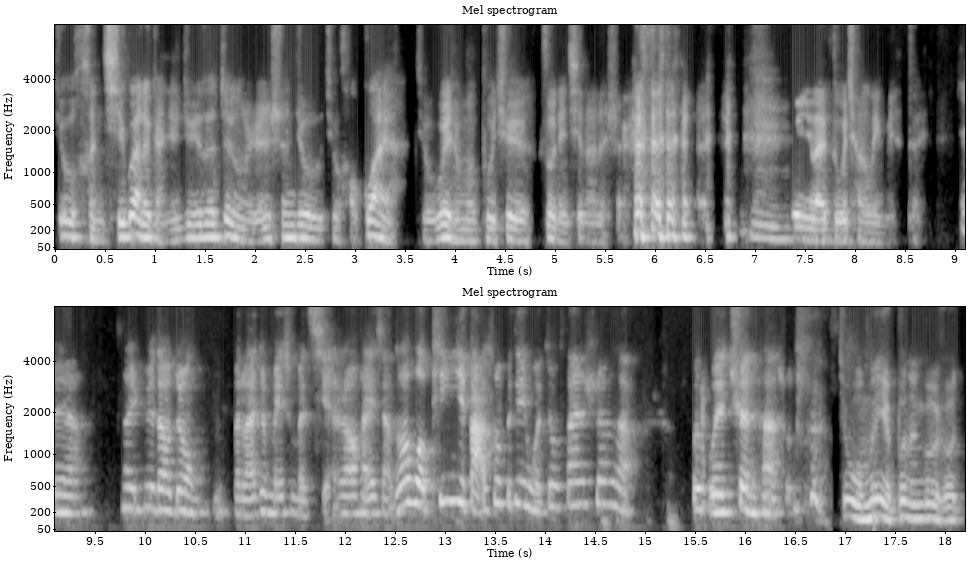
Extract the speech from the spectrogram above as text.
就很奇怪的感觉，就觉得这种人生就就好怪啊！就为什么不去做点其他的事儿？嗯，愿意来赌场里面，对对呀。那遇到这种本来就没什么钱，然后还想说我拼一把，说不定我就翻身了，会不会劝他说？就我们也不能够说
